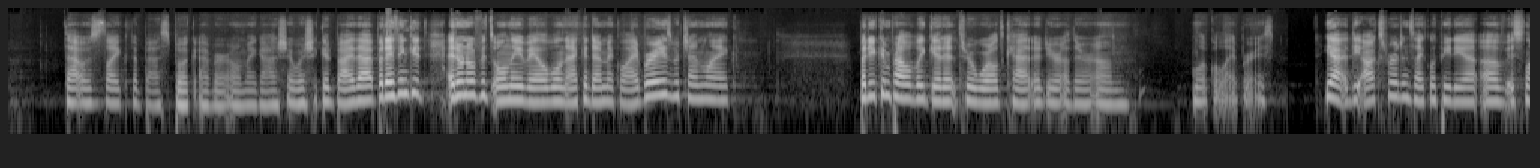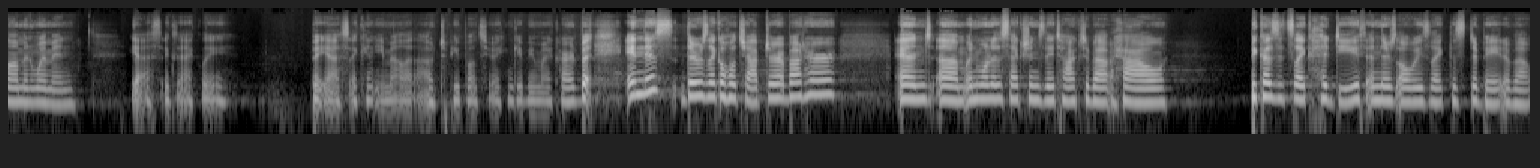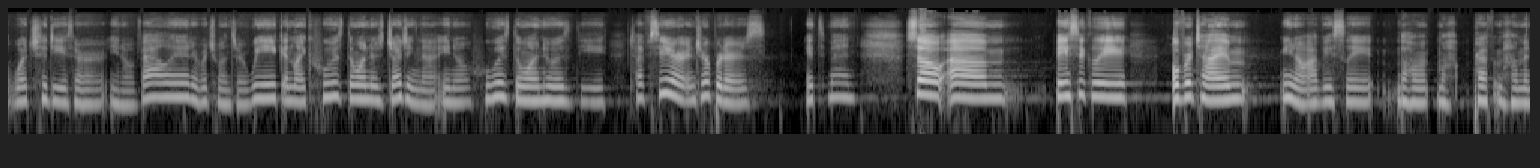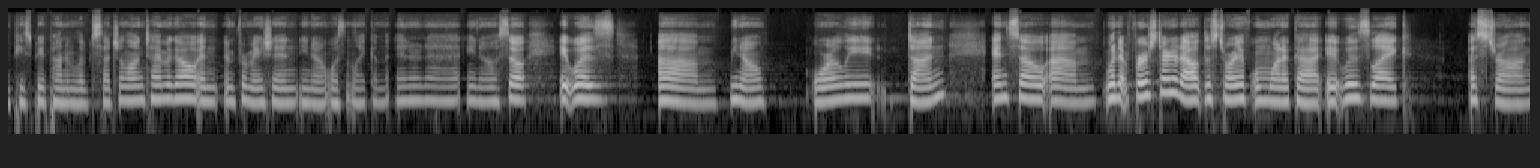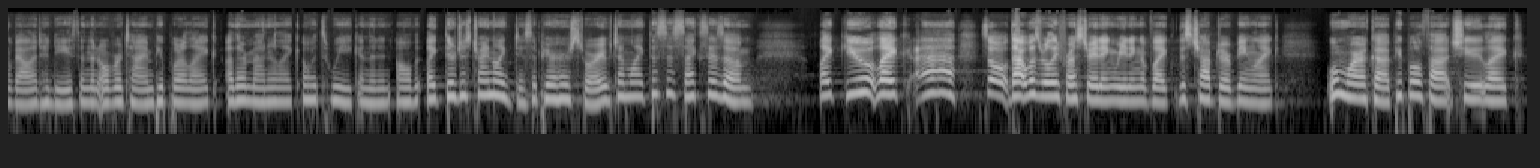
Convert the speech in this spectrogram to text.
that was like the best book ever. Oh my gosh, I wish I could buy that. But I think it, I don't know if it's only available in academic libraries, which I'm like, but you can probably get it through WorldCat at your other um, local libraries. Yeah, the Oxford Encyclopedia of Islam and Women. Yes, exactly. But yes, I can email it out to people too. I can give you my card. But in this, there was like a whole chapter about her. And um, in one of the sections, they talked about how, because it's like hadith, and there's always like this debate about which hadith are, you know, valid or which ones are weak, and like who is the one who's judging that? You know, who is the one who is the tafsir interpreters? It's men. So um, basically, over time, you know, obviously, Prophet Muhammad, peace be upon him, lived such a long time ago, and information, you know, wasn't like on the internet, you know. So it was, um, you know, orally done. And so um, when it first started out, the story of Umm Waraka, it was like a strong, valid hadith. And then over time, people are like, other men are like, oh, it's weak. And then all, like, they're just trying to like disappear her story, which I'm like, this is sexism like you like ah. So that was really frustrating reading of like this chapter being like Umwaraka, people thought she like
